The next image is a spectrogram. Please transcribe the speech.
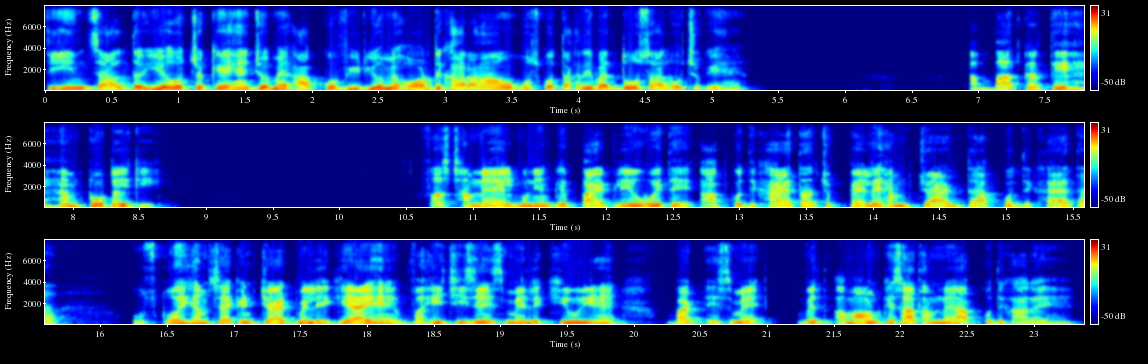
तीन साल तो ये हो चुके हैं, जो मैं आपको वीडियो में और दिखा रहा हूँ, उसको तकरीबन दो साल हो चुके हैं। अब बात करते हैं हम टोटल की। फ़र्स्ट हमने एल्युमिनियम के पाइप लिए हुए थे, आपको दिखाया था, जो पहले हम चार्ट आपको दिखाया था उसको ही हम सेकंड चार्ट में लेके आए हैं। वही चीज़ें इसमें लिखी हुई हैं बट इसमें विद अमाउंट के साथ हमने आपको दिखा रहे हैं।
